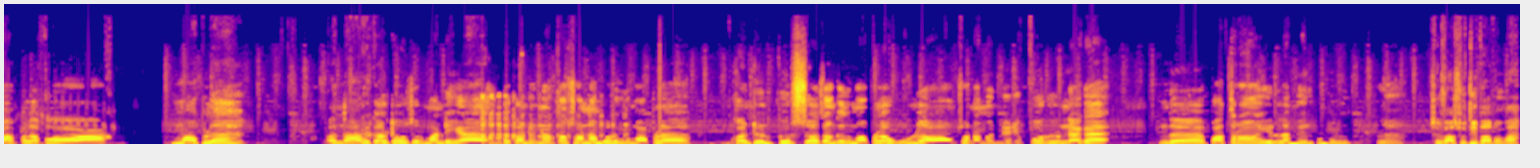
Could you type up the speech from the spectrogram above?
மாப்பிள்ள போ மாப்பிள்ள அந்த அரைக்கால் டவுசர் மாண்டியா? இந்த கண்டெய்னர் தான் சொன்னான் போலுக்குது மாப்பிள்ள. கண்டெய்னர் பெருசா தான் இருக்குது மாப்பிள்ள. உள்ள அவன் சொன்ன மாதிரி நிறைய பொருள் நகை. இந்த பாத்திரம் எல்லாமே இருக்கும் மாப்பிள்ள சரி வா சுத்தி பாப்போம் வா.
